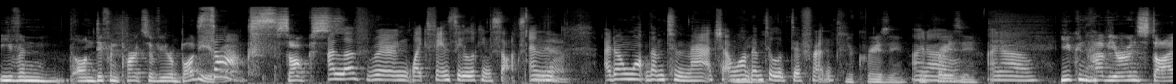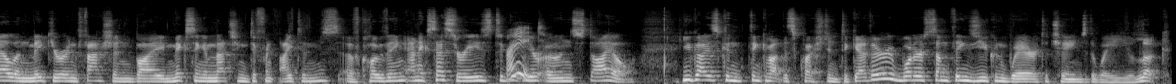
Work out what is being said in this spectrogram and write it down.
even on different parts of your body. right? Socks. Socks. I love wearing like fancy looking socks, and Yeah. I don't want them to match. I want mm-hmm. them to look different. You're crazy. I You're know. crazy. I know. You can have your own style and make your own fashion by mixing and matching different items of clothing and accessories to Right. get your own style. You guys can think about this question together. What are some things you can wear to change the way you look?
